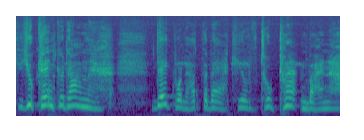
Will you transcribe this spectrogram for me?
You can't go down there. Dake went out the back. He'll have told Clanton by now.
